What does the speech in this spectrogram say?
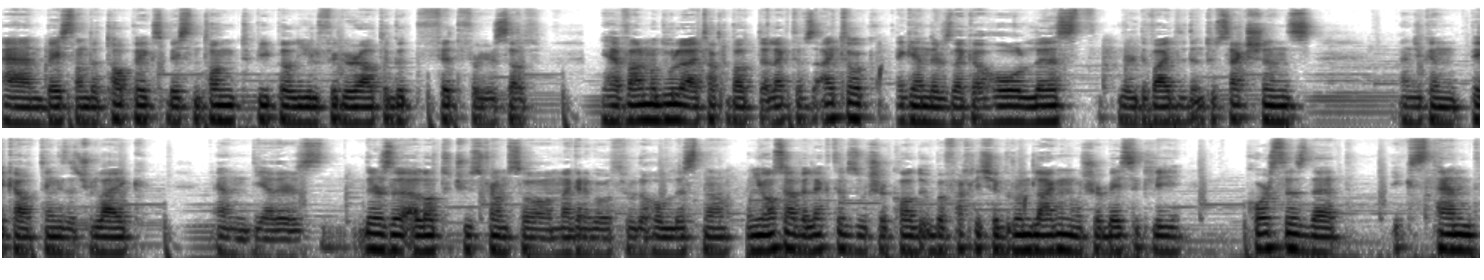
And based on the topics, based on talking to people, you'll figure out a good fit for yourself. You have Wahlmodule, I talked about the electives I took. Again, there's like a whole list. They're divided into sections and you can pick out things that you like. And yeah, there's there's a, a lot to choose from, so I'm not gonna go through the whole list now. And you also have electives which are called Überfachliche Grundlagen, which are basically courses that extend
